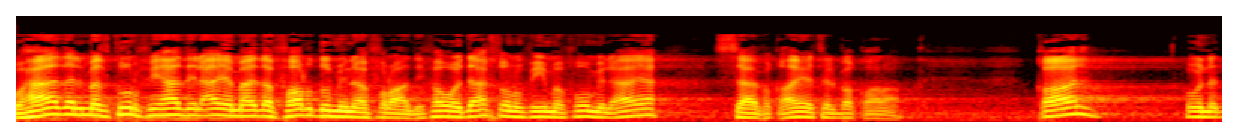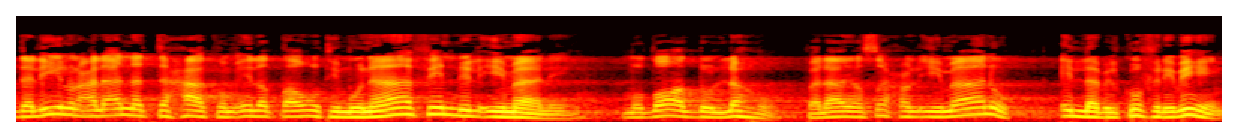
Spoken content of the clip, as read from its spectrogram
وهذا المذكور في هذه الآية ماذا؟ فرد من أفراده فهو داخل في مفهوم الآية السابقة آية البقرة. قال هنا دليل على أن التحاكم إلى الطاغوت مناف للإيمان مضاد له فلا يصح الإيمان إلا بالكفر به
